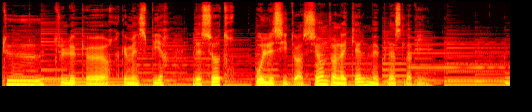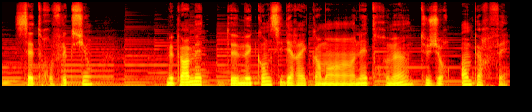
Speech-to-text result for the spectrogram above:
toutes les peurs que m'inspirent les autres ou les situations dans lesquelles me place la vie. Cette réflexion me permet de me considérer comme un être humain toujours imparfait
